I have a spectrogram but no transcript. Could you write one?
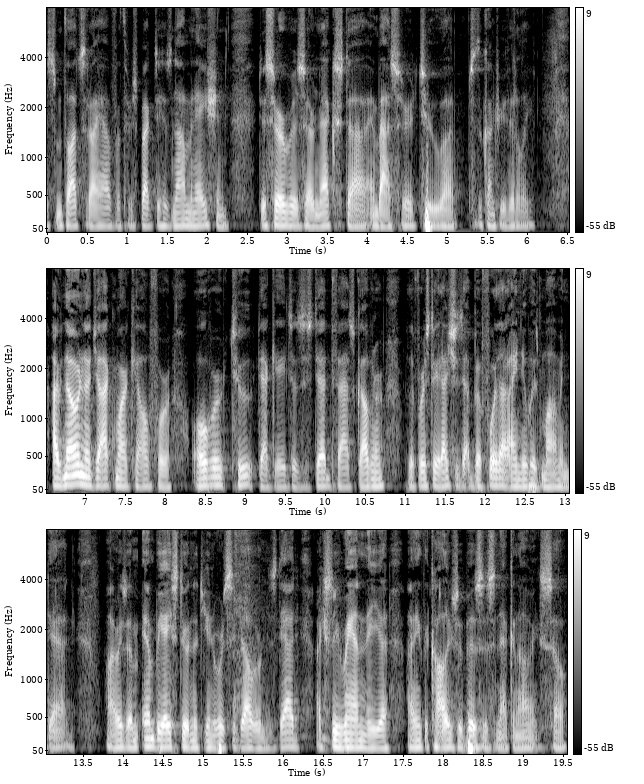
some thoughts that I have with respect to his nomination to serve as our next ambassador to, to the country of Italy. I've known Jack Markell for over two decades as a steadfast governor for the first eight. I should before that, I knew his mom and dad. I was an MBA student at the University of Delaware, and his dad actually ran the, uh, I think, the College of Business and Economics. So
